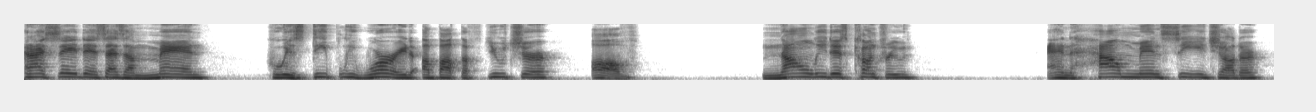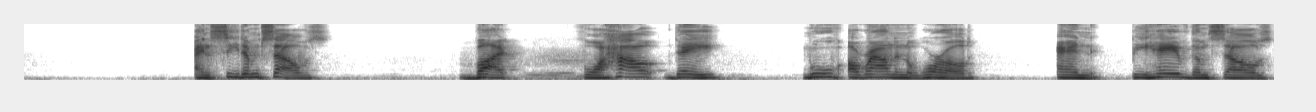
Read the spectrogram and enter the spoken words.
And I say this as a man who is deeply worried about the future of not only this country and how men see each other and see themselves, but for how they move around in the world and behave themselves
